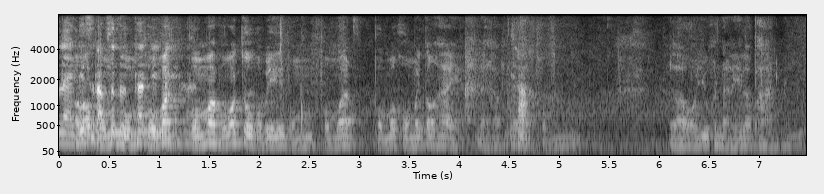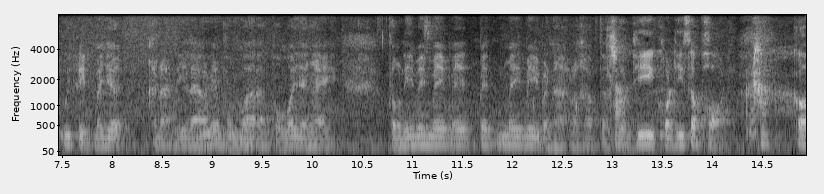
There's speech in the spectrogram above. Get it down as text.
แรงที่สนับสนุนผมท่านผมยังไงว่าคะผมว่าผมว่าตัวผมเองผมผมว่าผมว่าคงไม่ต้องให้นะครับเพราะว่าค่ะผมเราอายุขนาดนี้เราผ่านวิกฤตมาเยอะขนาดนี้แล้วเนี่ยผมว่าผมว่ายังไง ตรงนี้ไม่ไม่ไม่ไม่ไม่ไม่มีปัญหาแล้วครับ แต่ส่วนที่คนที่ซัพพอร์ตค่ะก็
